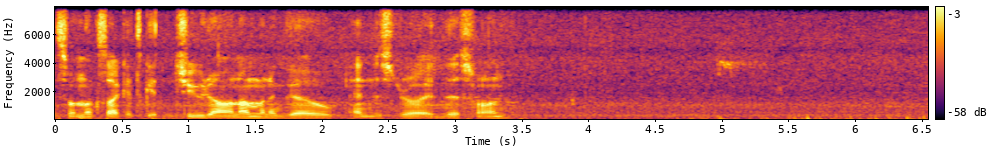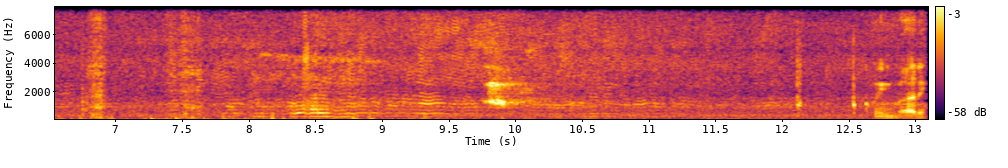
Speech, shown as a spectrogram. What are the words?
This one looks like it's getting chewed on. I'm gonna go and destroy this one. Queen body.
